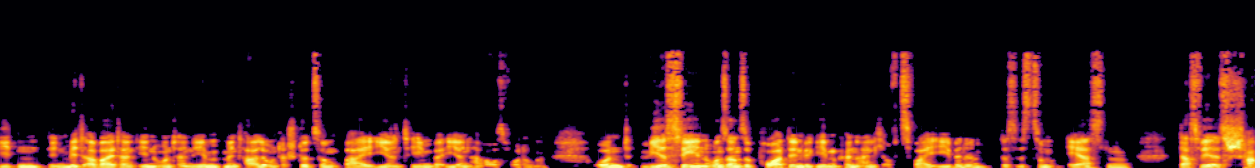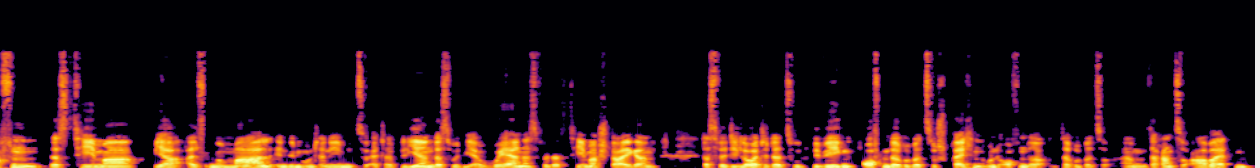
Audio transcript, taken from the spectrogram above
bieten den Mitarbeitern in Unternehmen mentale Unterstützung bei ihren Themen, bei ihren Herausforderungen. Und wir sehen unseren Support, den wir geben können, eigentlich auf zwei Ebenen. Das ist zum ersten dass wir es schaffen, das Thema ja als normal in dem Unternehmen zu etablieren, dass wir die Awareness für das Thema steigern, dass wir die Leute dazu bewegen, offen darüber zu sprechen und offen da, darüber zu, ähm, daran zu arbeiten.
